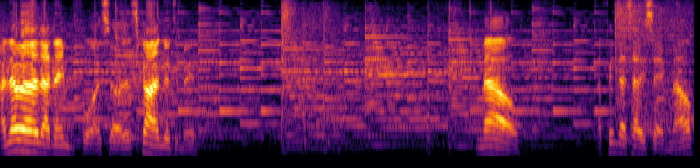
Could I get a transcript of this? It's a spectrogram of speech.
I never heard that name before, so it's kind of new to me. Milk. I think that's how you say it, Milk.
